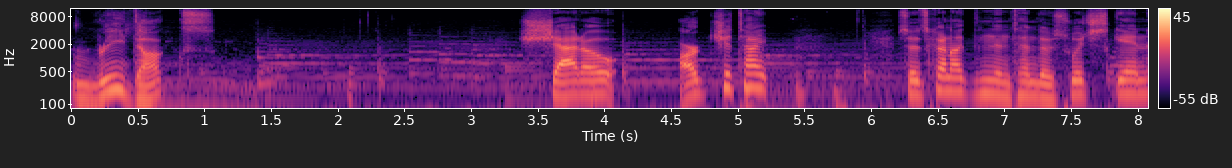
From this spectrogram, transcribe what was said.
Redux, Shadow Archetype. So it's kind of like the Nintendo Switch skin,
